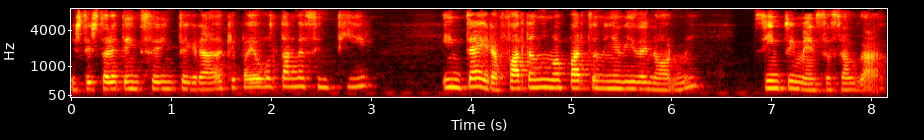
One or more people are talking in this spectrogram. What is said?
esta história tem de ser integrada, que é para eu voltar-me a sentir inteira. Falta-me uma parte da minha vida enorme. Sinto imensa saudade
